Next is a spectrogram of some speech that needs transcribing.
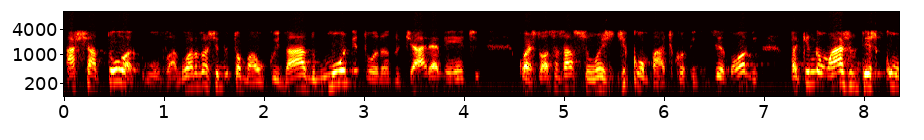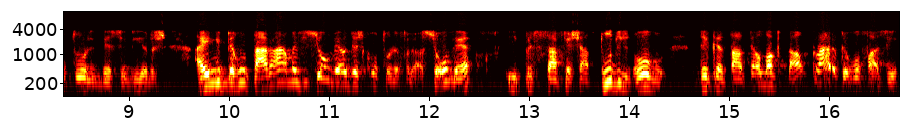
achatou a curva. Agora nós temos que tomar o cuidado, monitorando diariamente com as nossas ações de combate à Covid-19, para que não haja o descontrole desse vírus. Aí me perguntaram, ah, mas e se houver o descontrole? Eu falei, ah, se houver e precisar fechar tudo de novo, decretar até o lockdown, claro que eu vou fazer.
